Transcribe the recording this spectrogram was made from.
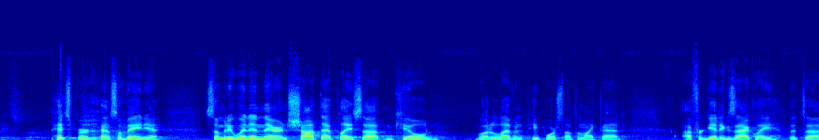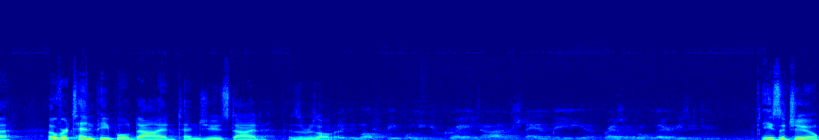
Pittsburgh? Pittsburgh, Pennsylvania. Somebody went in there and shot that place up and killed, what, 11 people or something like that? I forget exactly, but uh, over 10 people died. 10 Jews died as a result of it. People in Ukraine, I understand the uh, president over there, he's a Jew. He's a Jew?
